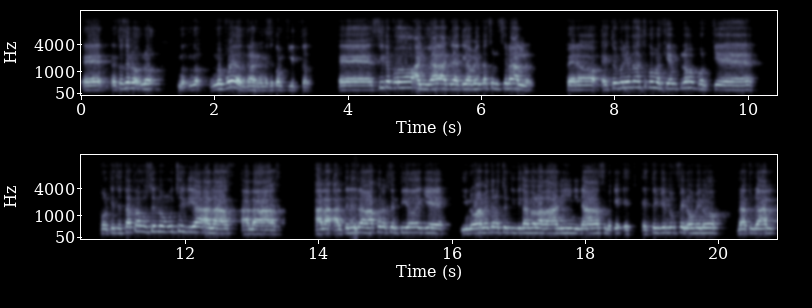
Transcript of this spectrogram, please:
eh, entonces no, no, no, no puedo entrar en ese conflicto. Eh, sí te puedo ayudar creativamente a solucionarlo, pero estoy poniendo esto como ejemplo porque, porque se está traduciendo mucho hoy día a las, a las, al teletrabajo en el sentido de que, y nuevamente no estoy criticando a la Dani ni nada, sino que estoy viendo un fenómeno natural.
